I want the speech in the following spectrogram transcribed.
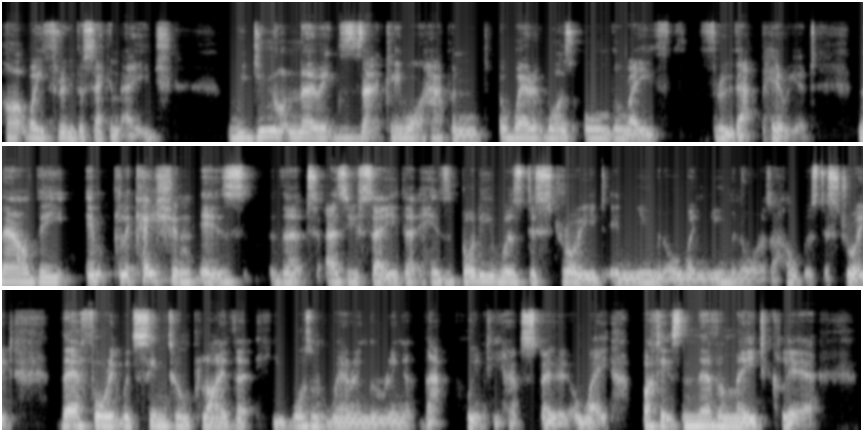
partway through the Second Age. We do not know exactly what happened, where it was all the way th- through that period. Now, the implication is that, as you say, that his body was destroyed in Numenor when Numenor as a whole was destroyed. Therefore, it would seem to imply that he wasn't wearing the ring at that point he had stowed it away, but it's never made clear.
